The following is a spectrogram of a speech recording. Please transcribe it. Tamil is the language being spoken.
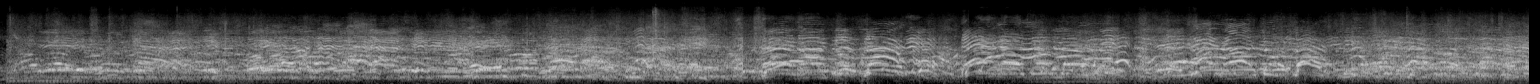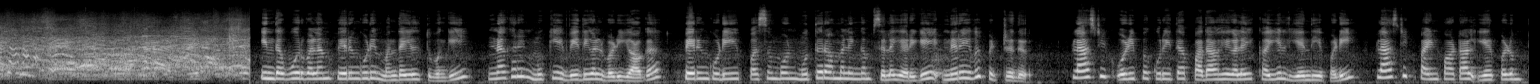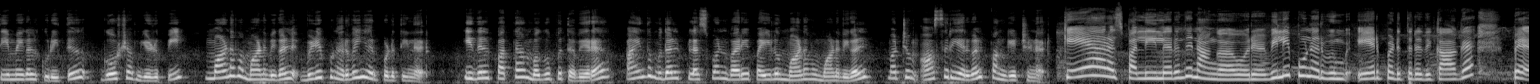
இந்த ஊர்வலம் பெருங்குடி மந்தையில் துவங்கி நகரின் முக்கிய வீதிகள் வழியாக பெருங்குடி பசும்பொன் முத்துராமலிங்கம் சிலை அருகே நிறைவு பெற்றது. பிளாஸ்டிக் ஒழிப்பு குறித்த பதாகைகளை கையில் ஏந்தியபடி பிளாஸ்டிக் பயன்பாட்டால் ஏற்படும் தீமைகள் குறித்து கோஷம் எழுப்பி மாணவ மாணவிகள் விழிப்புணர்வை ஏற்படுத்தினர். இதில் பத்தாம் வகுப்பு தவிர ஐந்து முதல் பிளஸ் ஒன் வரை பயிலும் மாணவ மாணவிகள் மற்றும் ஆசிரியர்கள் பங்கேற்றனர். கேஆர்எஸ் பள்ளியிலேருந்து நாங்கள் ஒரு விழிப்புணர்வு ஏற்படுத்துறதுக்காக பெ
